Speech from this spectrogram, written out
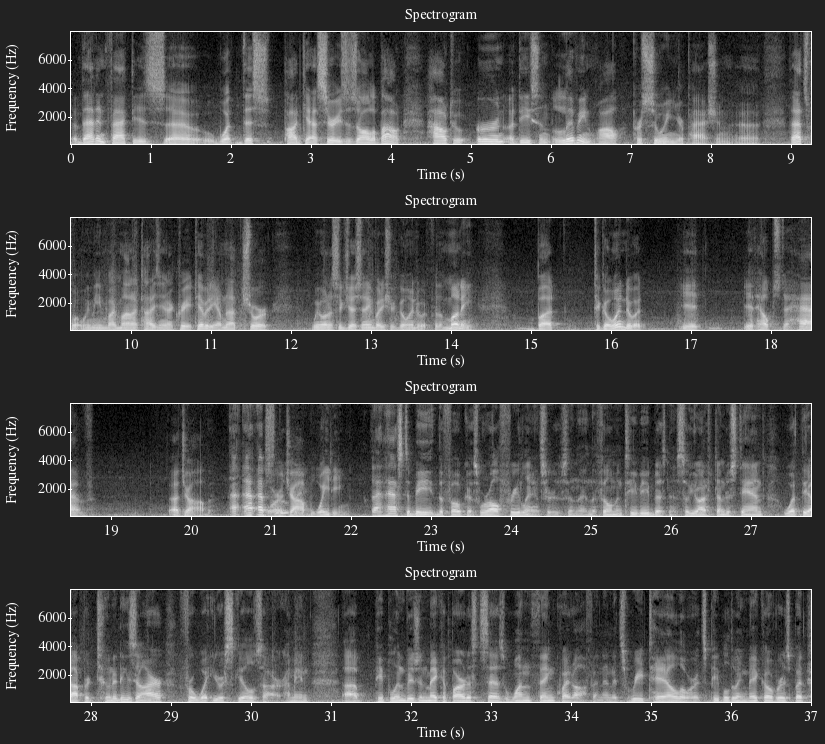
That, in fact, is uh, what this podcast series is all about how to earn a decent living while pursuing your passion. Uh, that's what we mean by monetizing our creativity. I'm not sure we want to suggest anybody should go into it for the money, but to go into it, it, it helps to have a job a- or a job waiting. That has to be the focus. We're all freelancers in the, in the film and TV business, so you have to understand what the opportunities are for what your skills are. I mean, uh, people envision makeup artists as one thing quite often, and it's retail or it's people doing makeovers, but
